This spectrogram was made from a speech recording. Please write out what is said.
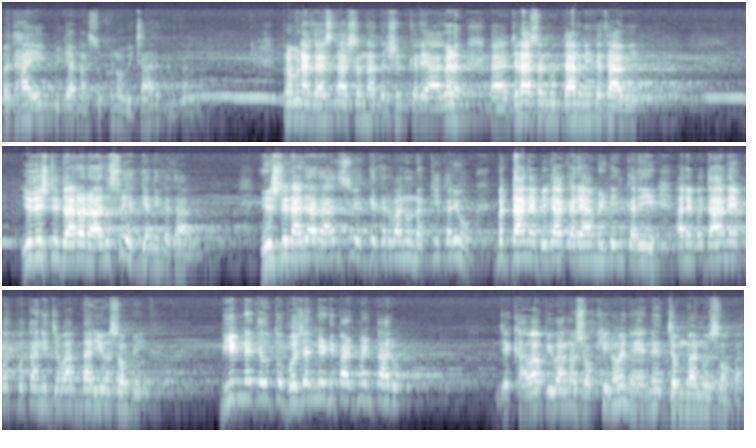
બધા એકબીજાના સુખનો વિચાર કરતા હોય. પ્રભુના ગ્રસ્તાશ્રમના દર્શન કર્યા આગળ જરાસંગ ઉદ્ધારની કથા આવી. યુધિષ્ઠિર દ્વારા રાજસુ યજ્ઞની કથા આવી. યુધિષ્ઠિર રાજા રાજસુ યજ્ઞ કરવાનું નક્કી કર્યું. બધાને ભેગા કર્યા મીટિંગ કરી અને બધાને પોતપોતાની જવાબદારીઓ સોંપી. ભીમને કહ્યું, તો ભોજનની ડિપાર્ટમેન્ટ તારું. જે ખાવા પીવાનો શોખીન હોય ને, એને જમવાનું સોંપાય.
